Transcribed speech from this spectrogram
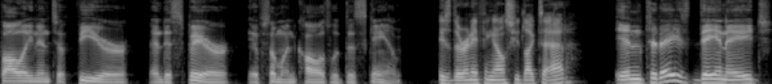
falling into fear and despair if someone calls with this scam. Is there anything else you'd like to add? In today's day and age,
